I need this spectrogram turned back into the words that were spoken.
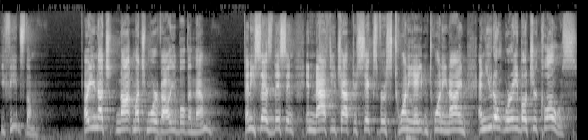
He feeds them. Are you not, not much more valuable than them? Then he says this in, in Matthew chapter 6, verse 28 and 29 and you don't worry about your clothes.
